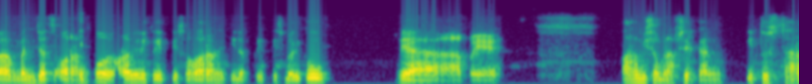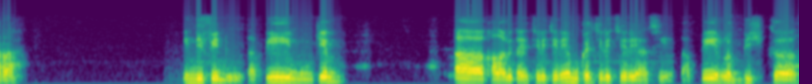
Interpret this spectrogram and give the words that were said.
uh, menjudge orang. Oh orang ini kritis oh, orang ini tidak kritis. Bagiku ya apa ya orang bisa menafsirkan itu secara individu tapi mungkin uh, kalau ditanya ciri-cirinya bukan ciri-cirinya sih, tapi lebih ke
